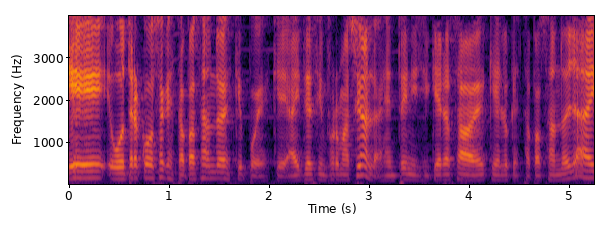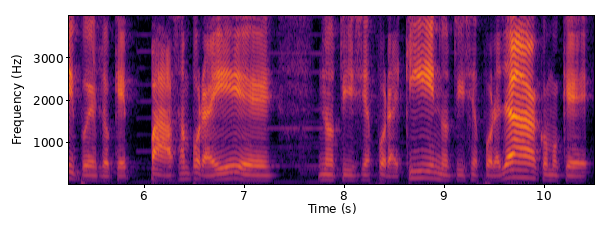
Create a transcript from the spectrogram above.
eh, otra cosa que está pasando es que pues que hay desinformación, la gente ni siquiera sabe qué es lo que está pasando allá y pues lo que pasan por ahí es noticias por aquí, noticias por allá, como que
